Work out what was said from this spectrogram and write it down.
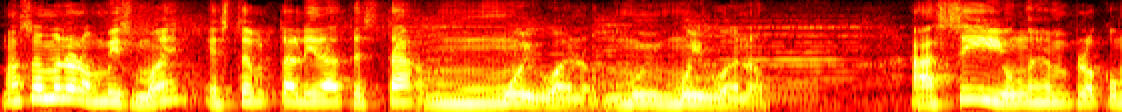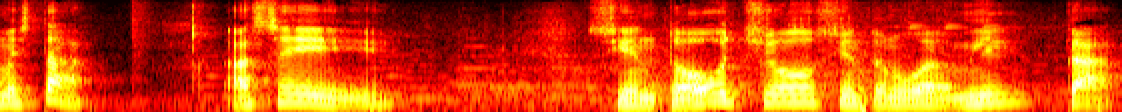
Más o menos lo mismo, ¿eh? Esta brutalidad está muy bueno, muy, muy bueno. Así, un ejemplo como está. Hace 108, 109 mil K.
